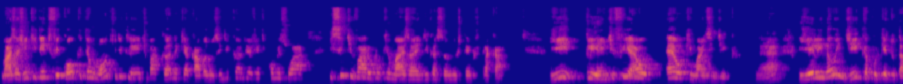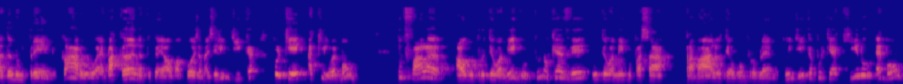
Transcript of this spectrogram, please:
mas a gente identificou que tem um monte de cliente bacana que acaba nos indicando e a gente começou a incentivar um pouquinho mais a indicação dos tempos para cá. E cliente fiel é o que mais indica, né? E ele não indica porque tu tá dando um prêmio. Claro, é bacana tu ganhar alguma coisa, mas ele indica porque aquilo é bom, tu fala algo para o teu amigo, tu não quer ver o teu amigo passar trabalho ter algum problema. Tu indica porque aquilo é bom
